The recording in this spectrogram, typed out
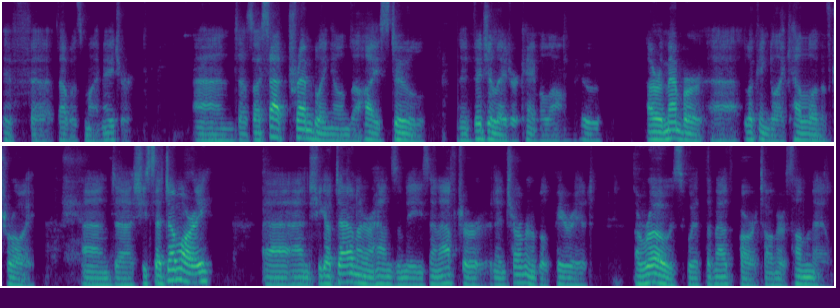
if uh, that was my major. And as I sat trembling on the high stool, an invigilator came along who I remember uh, looking like Helen of Troy. And uh, she said, Don't worry. Uh, and she got down on her hands and knees. And after an interminable period, arose with the mouth part on her thumbnail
